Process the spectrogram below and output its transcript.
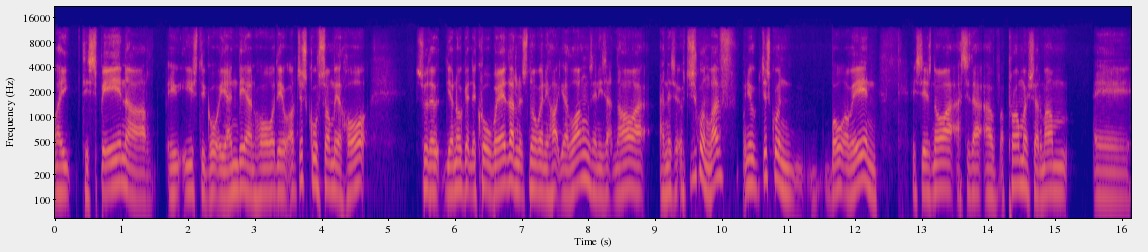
like to Spain or he used to go to India on holiday or just go somewhere hot." So that you're not getting the cold weather and it's not going to hurt your lungs. And he's like, no. I, and I said, just go and live. When you just go and bolt away. And he says, no. I said, I, I've- I promise your mum. Uh,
